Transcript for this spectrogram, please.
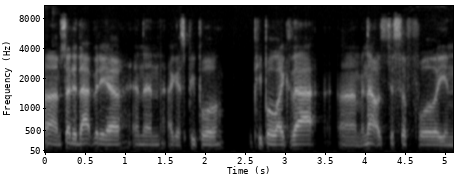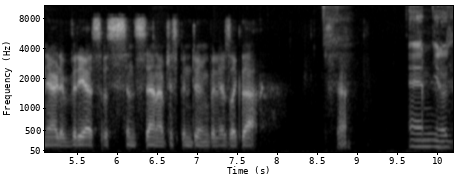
Um, so I did that video, and then I guess people people like that. Um, and that was just a fully narrative video. So since then, I've just been doing videos like that. Yeah. And you know,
